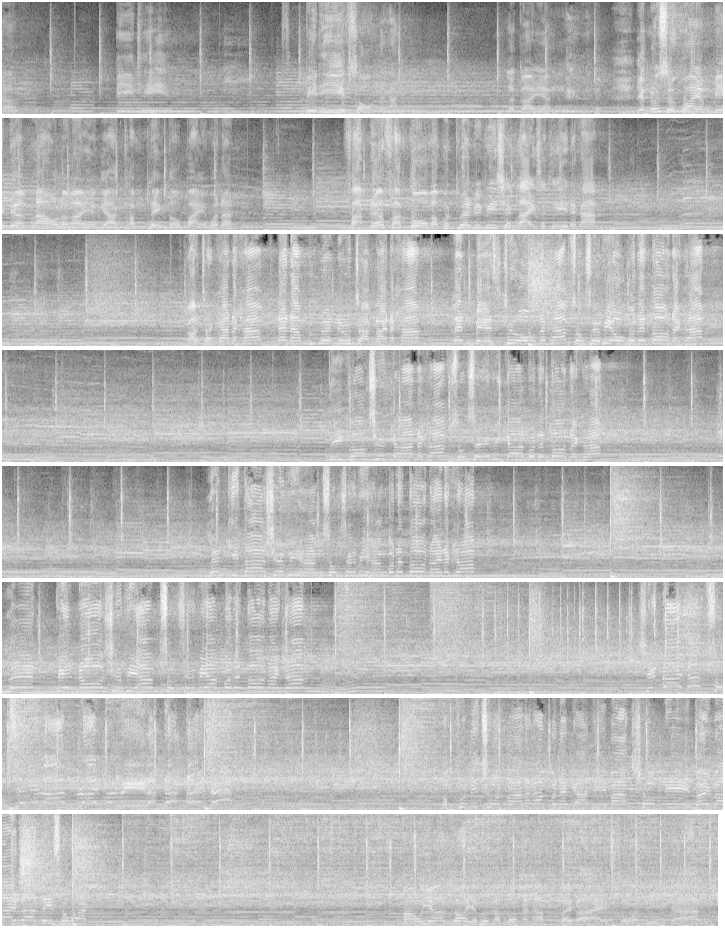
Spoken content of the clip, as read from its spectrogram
ปีที่ปีที่ 22 นะครับ แล้วก็ยังยังรู้สึกว่ายังมีเรื่องเล่าแล้วก็ยังอยากทำเพลงต่อไป เพราะนั้นฝากเนื้อฝากตัวกับเพื่อนๆพี่ๆเชียงรายอีกสักทีนะครับก่อนจากกันนะครับ แนะนำเพื่อนๆที่รู้จักหน่อยนะครับ เล่นเบสชื่อโอมนะครับส่งเสียงพี่โอมโปเตโต้หน่อยครับพี่กลองชื่อการนะครับส่งเสียงพี่การโปเตโต้หน่อยครับ นกีตาร์ชื่อพี่หังส่งเสียงพี่หังโปเตโต้หน่อยนะครับ เล่นเปียโนชื่อพี่อ้ำส่งเสียงพี่อ้ำโปเตโต้หน่อยครับเชียงรายครับส่งเสียงให้ร้านไรบารีดังๆหน่อยครับขอบคุณที่ชวนมานะครับบรรยากาศดีมากโชคดีบายบายราตรีสวัสดิ์เมาเยอะก็อย่าเพิ่งขับรถนะครับบายบายสวัสดีครับ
